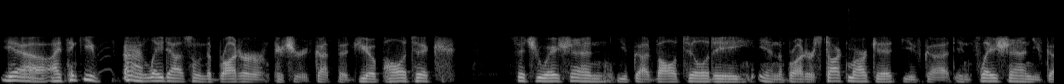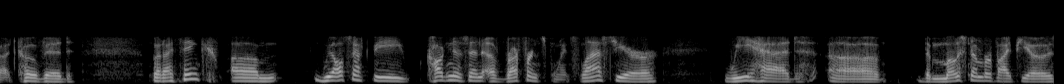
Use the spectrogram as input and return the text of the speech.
Yeah, I think you've laid out some of the broader picture. You've got the geopolitic situation, you've got volatility in the broader stock market, you've got inflation, you've got COVID. But I think um, we also have to be cognizant of reference points. Last year, we had uh, the most number of IPOs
